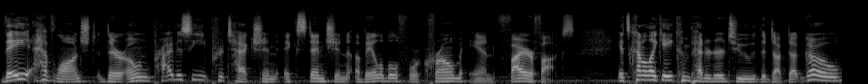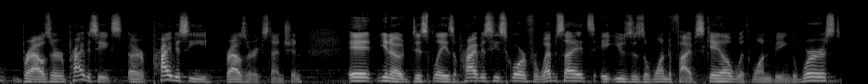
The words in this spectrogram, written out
They have launched their own privacy protection extension available for Chrome and Firefox. It's kind of like a competitor to the DuckDuckGo browser privacy ex- or privacy browser extension. It, you know, displays a privacy score for websites. It uses a 1 to 5 scale with 1 being the worst.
